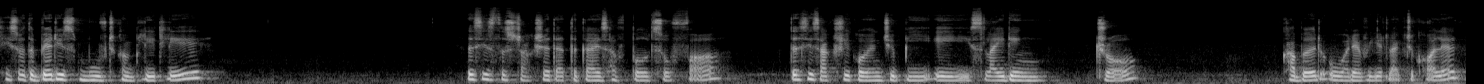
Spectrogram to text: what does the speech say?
Okay, so the bed is moved completely. This is the structure that the guys have built so far. This is actually going to be a sliding drawer, cupboard, or whatever you'd like to call it.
